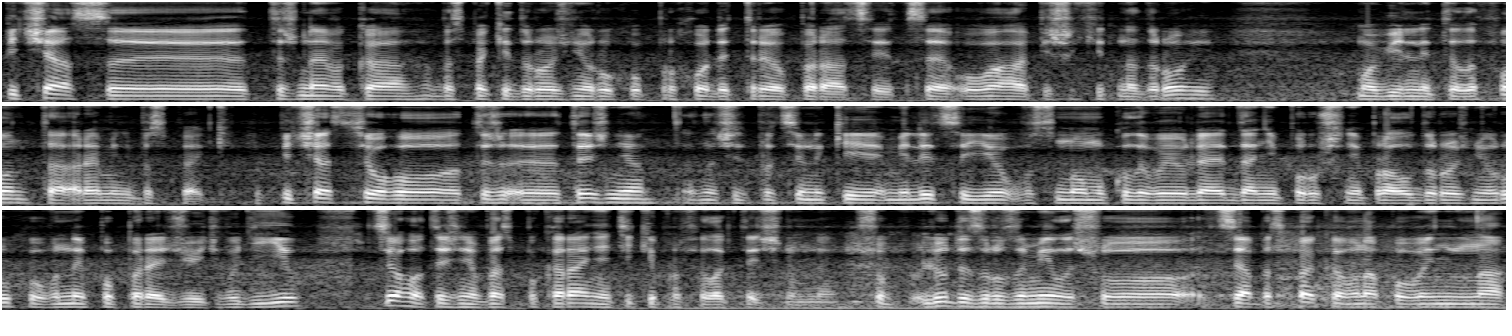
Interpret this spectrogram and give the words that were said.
Під час е, тижневика безпеки дорожнього руху проходить три операції: це увага пішохід на дороги, мобільний телефон та ремінь безпеки. Під час цього е, тижня, значить, працівники міліції, в основному, коли виявляють дані порушення правил дорожнього руху, вони попереджують водіїв. Цього тижня без покарання, тільки профілактично, бля. щоб люди зрозуміли, що ця безпека вона повинна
